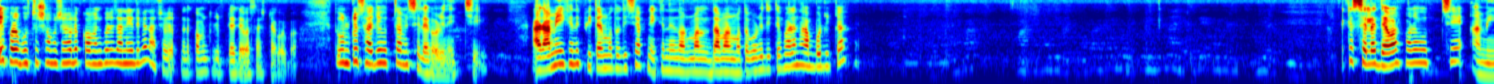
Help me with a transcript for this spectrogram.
এরপরে বুঝতে সমস্যা হলে কমেন্ট করে জানিয়ে দেবেন, আশা করি আপনাদের কমেন্টে রিপ্লাই দেওয়ার চেষ্টা করব। তো উল্টো সাইডে হচ্ছে আমি সেলাই করে নিচ্ছি। আর আমি এখানে ফিতার মতো দিচ্ছি আপনি এখানে নর্মাল দামার মতো করে দিতে পারেন হাফ বডিটা একটা সেলাই দেওয়ার পরে হচ্ছে আমি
